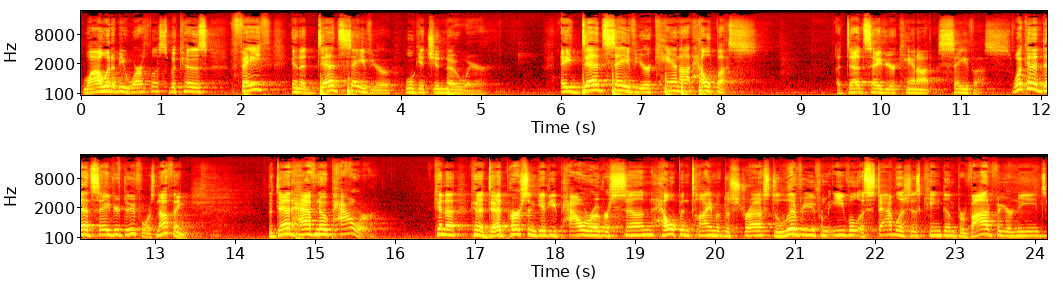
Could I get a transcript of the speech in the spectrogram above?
Why would it be worthless? Because faith in a dead Savior will get you nowhere. A dead Savior cannot help us. A dead Savior cannot save us. What can a dead Savior do for us? Nothing. The dead have no power. Can a, can a dead person give you power over sin, help in time of distress, deliver you from evil, establish his kingdom, provide for your needs,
